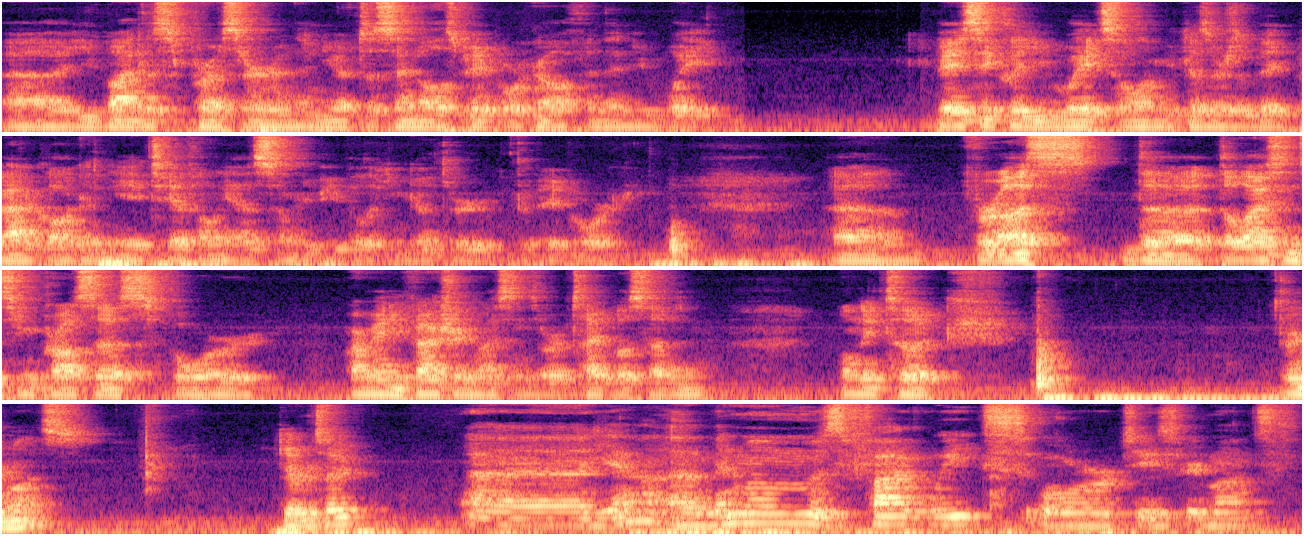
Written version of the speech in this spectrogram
Uh, you buy the suppressor, and then you have to send all this paperwork off, and then you wait. Basically, you wait so long because there's a big backlog, and the ATF only has so many people that can go through the paperwork. Um, for us, the the licensing process for our manufacturing license or a Type 07 only took three months, give or take. Uh, yeah, uh, minimum is five weeks or two, three months.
